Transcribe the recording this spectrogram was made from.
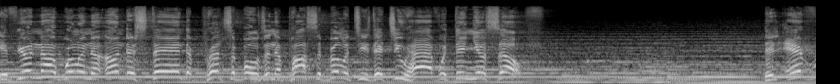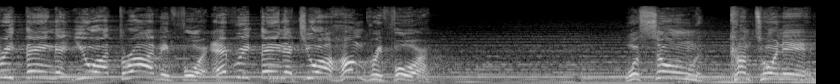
if you're not willing to understand the principles and the possibilities that you have within yourself, then everything that you are thriving for, everything that you are hungry for, will soon come to an end.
